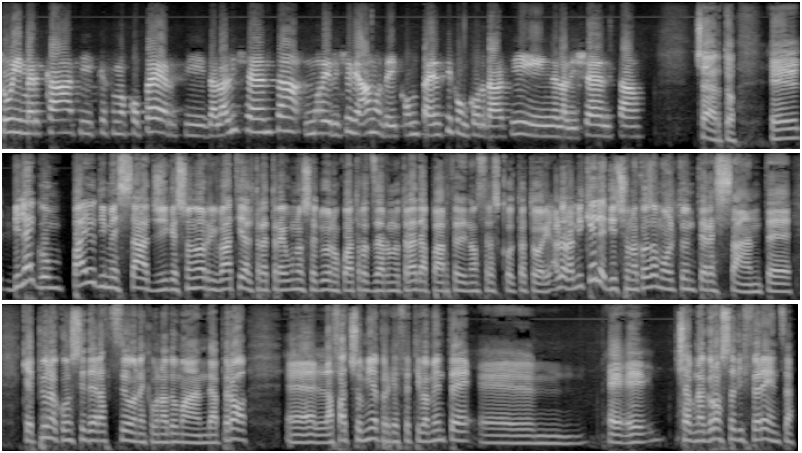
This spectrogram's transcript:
sui mercati che sono coperti dalla licenza, noi riceviamo dei compensi concordati nella licenza. Certo, eh, vi leggo un paio di messaggi che sono arrivati al 331-621-4013 da parte dei nostri ascoltatori. Allora, Michele dice una cosa molto interessante, che è più una considerazione che una domanda, però eh, la faccio mia perché effettivamente eh, c'è una grossa differenza.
